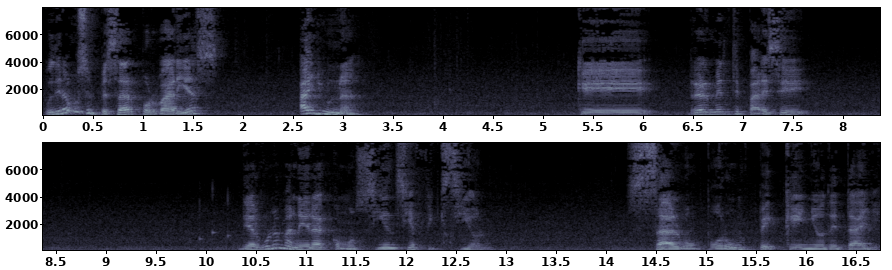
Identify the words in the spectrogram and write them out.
Pudiéramos empezar por varias. Hay una que realmente parece de alguna manera como ciencia ficción, salvo por un pequeño detalle.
